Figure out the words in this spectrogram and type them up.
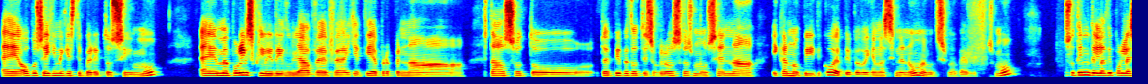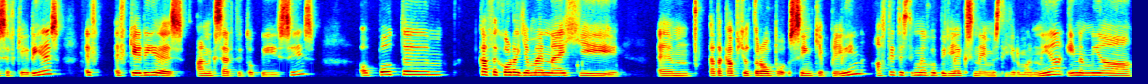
ε, όπως έγινε και στην περίπτωσή μου. Ε, με πολύ σκληρή δουλειά βέβαια, γιατί έπρεπε να φτάσω το, το επίπεδο της γλώσσας μου σε ένα ικανοποιητικό επίπεδο για να συνεννοούμε με τους συναδέλφους μου. Σου δίνει δηλαδή πολλές ευκαιρίες, ευ, ευκαιρίες ανεξαρτητοποίησης, οπότε κάθε χώρα για μένα έχει κατά κάποιο τρόπο συν και πλην. Αυτή τη στιγμή έχω επιλέξει να είμαι στη Γερμανία. Είναι μια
